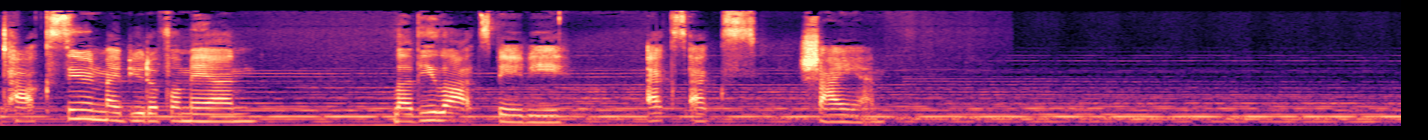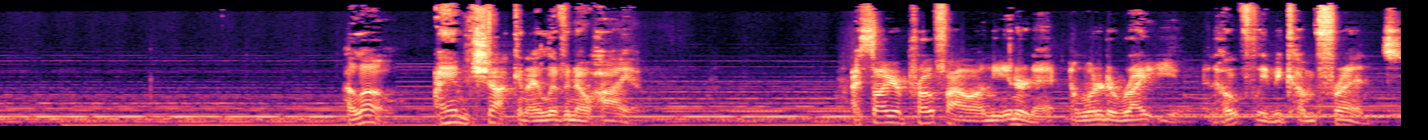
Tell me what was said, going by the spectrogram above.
Talk soon, my beautiful man. Love you lots, baby. XX Cheyenne. Hello. I am Chuck and I live in Ohio. I saw your profile on the internet and wanted to write you and hopefully become friends.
